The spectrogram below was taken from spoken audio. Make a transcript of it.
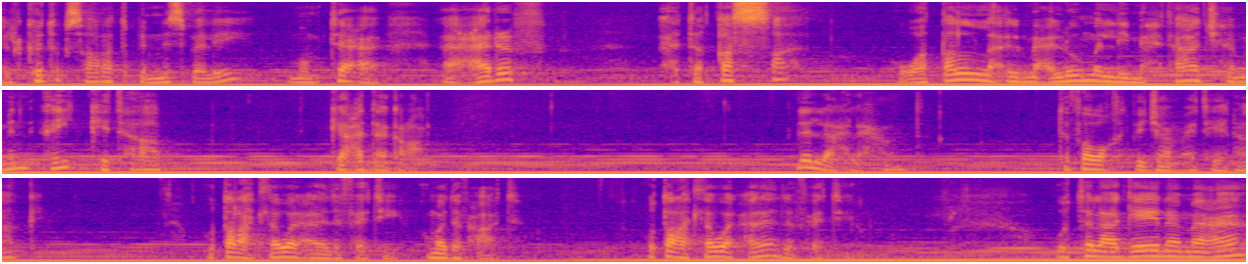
الكتب صارت بالنسبة لي ممتعة. أعرف أتقصى وأطلع المعلومة اللي محتاجها من أي كتاب قاعد اقراه لله الحمد. تفوقت بجامعتي هناك وطلعت الأول على دفعتي هم دفعات وطلعت الأول على دفعتي. وتلاقينا مع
